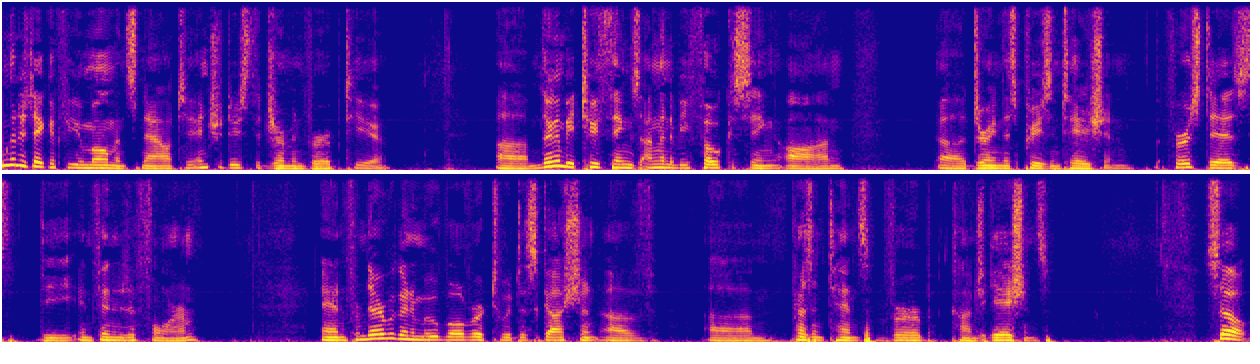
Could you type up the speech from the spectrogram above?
I'm going to take a few moments now to introduce the German verb to you. Um, there are going to be two things I'm going to be focusing on uh, during this presentation. The first is the infinitive form, and from there we're going to move over to a discussion of um, present tense verb conjugations. So,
